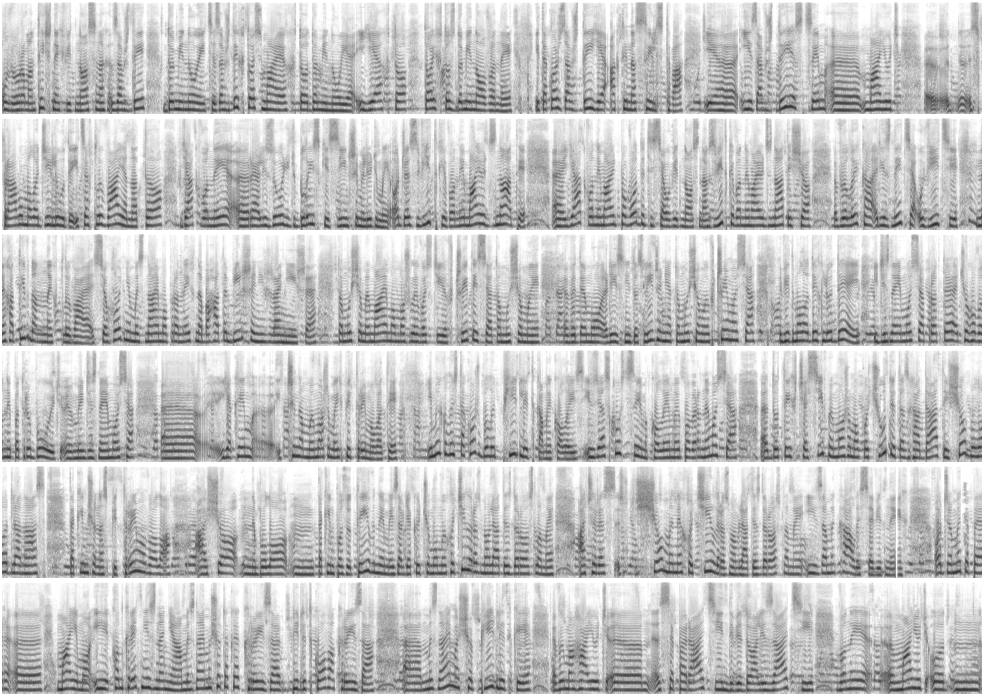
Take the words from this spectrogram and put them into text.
у романтичних відносинах завжди домінується. Завжди хтось має, хто домінує, і є хто той, хто здомінований. І також завжди є акти насильства, і, е, і завжди з цим е, мають е, е, справу молоді люди, і це впливає на те, як вони е, реалізують близькість з іншими людьми. Отже, звідки вони мають знати, е, як вони мають поводитися у відносинах, звідки вони мають знати, що велика різниця у віці негативно на них впливає. Сьогодні ми знаємо про них набагато більше ніж раніше, тому що ми маємо можливості вчитися, тому що ми ведемо різні дослідження, тому що ми вчимося від молодих людей і дізнаємося про те, чого вони потребують. Ми дізнаємося, е, яким е, чином ми можемо їх підтримувати. І ми колись також були підлітками колись. І в зв'язку з цим, коли ми повернемося е, до тих часів, ми можемо почути та згадати, що було для нас таким, що нас підтримувало, а що м, було таким позитивним, і завдяки чому ми хотіли розмовляти з дорослими, а через що ми не хотіли розмовляти з дорослими і замикалися від них. Отже, ми тепер е, маємо і конкретні знання. Ми знаємо, що таке криза, підліткова криза. Е, ми знаємо, що підлітки вимагають е, сепарації, індивідуалізації. Вони е, мають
